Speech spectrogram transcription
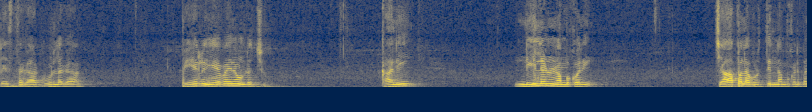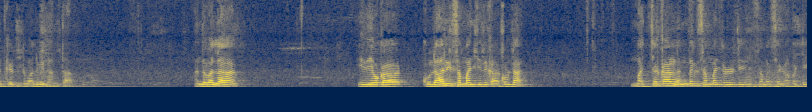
బెస్తగా గూళ్ళగా పేర్లు ఏవైనా ఉండొచ్చు. కానీ నీళ్ళను నమ్ముకొని చేపల వృత్తిని నమ్ముకొని బతికేటువంటి వాళ్ళు వీళ్ళంతా. అందువల్ల ఇది ఒక కులానికి సంబంధించింది కాకుండా మత్స్యకారులందరికీ సంబంధించినటువంటి సమస్య కాబట్టి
